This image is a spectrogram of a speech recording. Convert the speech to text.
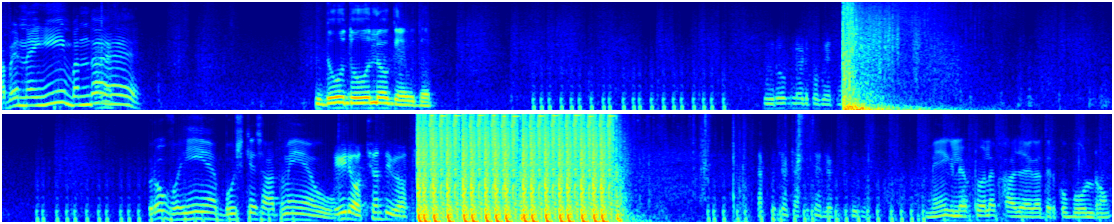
अबे नहीं बंदा है। दो दो लोग हैं उधर। ब्रो वही है बुश के साथ में ही है वो। एड ऑप्शन थी ऑप्शन टैप से टैप से लेफ़्ट से मैं एक लेफ़्ट वाला खा जाएगा तेरे को बोल रहा हूँ।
